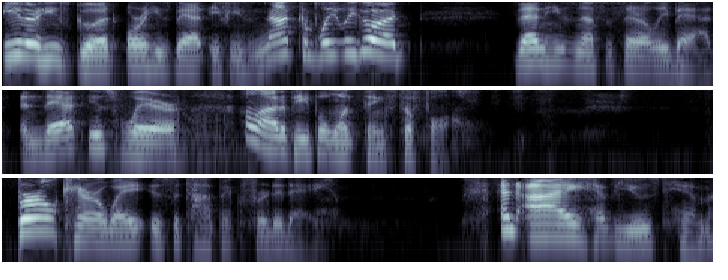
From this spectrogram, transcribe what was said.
Either he's good or he's bad. If he's not completely good, then he's necessarily bad. And that is where a lot of people want things to fall. Burl Carraway is the topic for today. And I have used him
